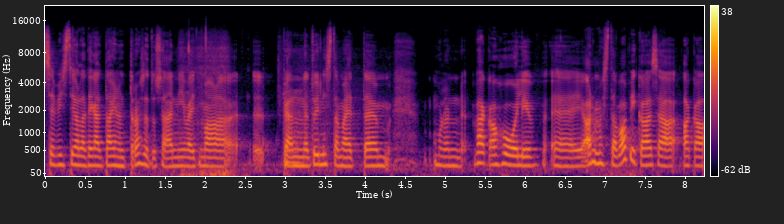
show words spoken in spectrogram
See vist ei ole tegelikult ainult raseduse ajal nii, vaid ma pean tunnistama, et mul on väga hooliv ja armastav abikaasa, aga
